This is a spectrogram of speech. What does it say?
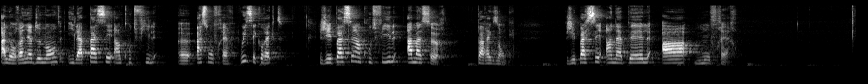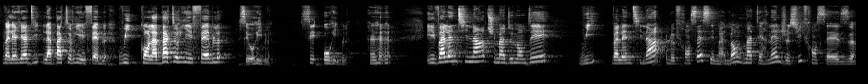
Alors, Rania demande, il a passé un coup de fil euh, à son frère. Oui, c'est correct. J'ai passé un coup de fil à ma sœur, par exemple. J'ai passé un appel à mon frère. Valéria dit la batterie est faible. Oui, quand la batterie est faible, c'est horrible. C'est horrible. Et Valentina, tu m'as demandé, oui, Valentina, le français, c'est ma langue maternelle, je suis française.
